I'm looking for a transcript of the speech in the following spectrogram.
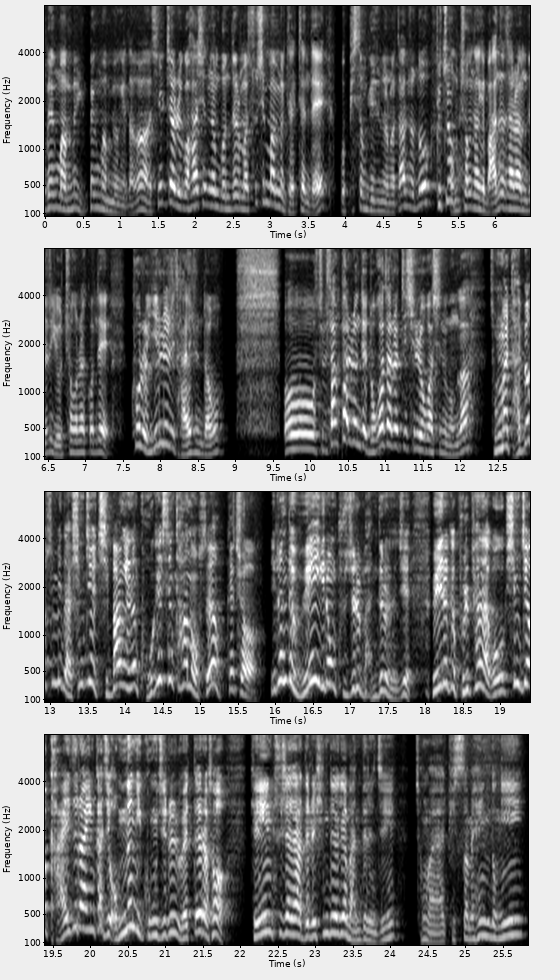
500만 명, 600만 명에다가 실제로 이거 하시는 분들만 수십만 명 될 텐데 뭐 비싼 기준으로만 따져도 그쵸? 엄청나게 많은 사람들이 요청을 할 건데 그거를 일일이 다 해준다고? 어 지금 쌍팔년대 노가다를 뛰시려고 하시는 건가? 정말 답이 없습니다. 심지어 지방에는 고객센터 하나 없어요. 그렇죠. 이런데 왜 이런 구조를 만들었는지, 왜 이렇게 불편하고, 심지어 가이드라인까지 없는 이 공지를 왜 때려서 개인 투자자들을 힘들게 만드는지, 정말 빗썸의 행동이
